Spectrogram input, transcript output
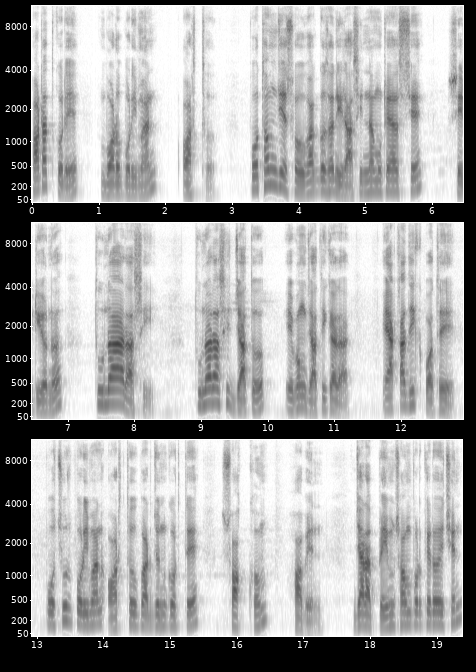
হঠাৎ করে বড় পরিমাণ অর্থ। প্রথম যে সৌভাগ্যশালী রাশির নাম উঠে আসছে, সেটি হলো তুলা রাশি। তুলা রাশির জাতক এবং জাতিকারা একাধিক পথে প্রচুর পরিমাণ অর্থ উপার্জন করতে সক্ষম হবেন। যারা প্রেম সম্পর্কে রয়েছেন,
